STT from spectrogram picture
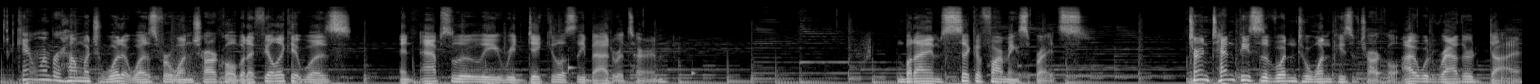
I can't remember how much wood it was for one charcoal, but I feel like it was an absolutely ridiculously bad return. But I am sick of farming sprites. Turn 10 pieces of wood into one piece of charcoal. I would rather die.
